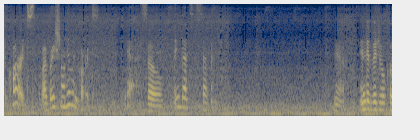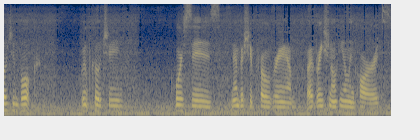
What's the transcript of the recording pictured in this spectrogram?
the cards, vibrational healing cards. Yeah, so I think that's seven. Yeah, individual coaching book, group coaching, courses, membership program, vibrational healing cards,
